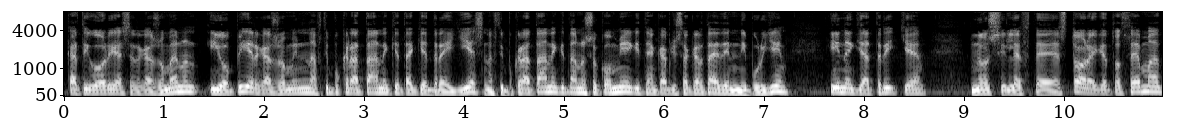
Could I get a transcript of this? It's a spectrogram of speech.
κατηγορίας εργαζομένων, οι οποίοι εργαζόμενοι είναι αυτοί που κρατάνε και τα κέντρα υγείας, είναι αυτοί που κρατάνε και τα νοσοκομεία, γιατί αν κάποιος τα κρατάει δεν είναι υπουργοί, είναι γιατροί και νοσηλευτές. Τώρα για το θέμα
